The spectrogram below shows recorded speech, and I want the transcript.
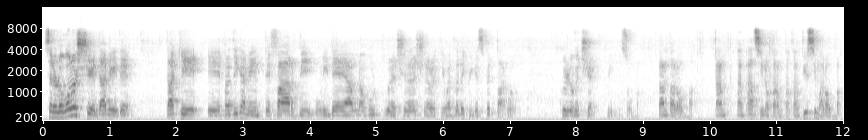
se non lo conoscete avete da che eh, praticamente farvi un'idea, una cultura, eccetera, eccetera, perché guardate qui che spettacolo, quello che c'è qui, insomma, tanta roba, tant, anzi no tanta, tantissima roba.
